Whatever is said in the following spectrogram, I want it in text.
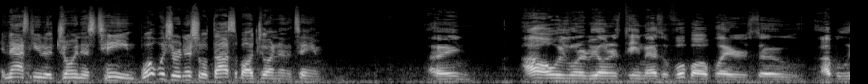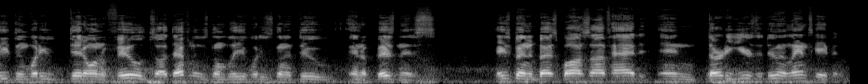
and asking you to join his team. What was your initial thoughts about joining the team? I mean, I always wanted to be on his team as a football player, so I believed in what he did on the field. So I definitely was going to believe what he's going to do in a business. He's been the best boss I've had in 30 years of doing landscaping.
